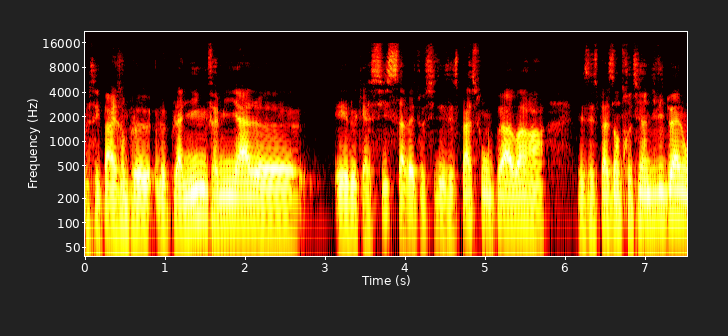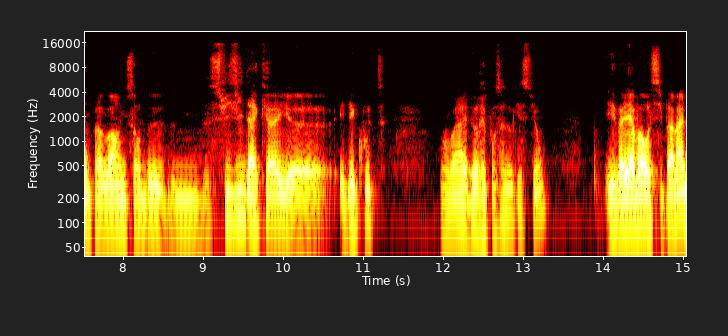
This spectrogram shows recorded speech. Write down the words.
Je sais que par exemple, le, planning familial euh, et le cassis, ça va être aussi des espaces où on peut avoir des espaces d'entretien individuel, on peut avoir une sorte de, suivi d'accueil euh, et d'écoute, voilà, et de réponse à nos questions. Il va y avoir aussi pas mal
